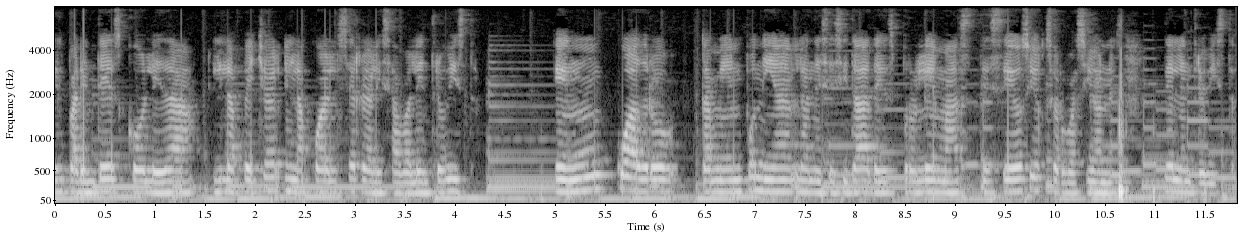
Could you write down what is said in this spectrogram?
el parentesco, la edad y la fecha en la cual se realizaba la entrevista. En un cuadro también ponía las necesidades, problemas, deseos y observaciones de la entrevista.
